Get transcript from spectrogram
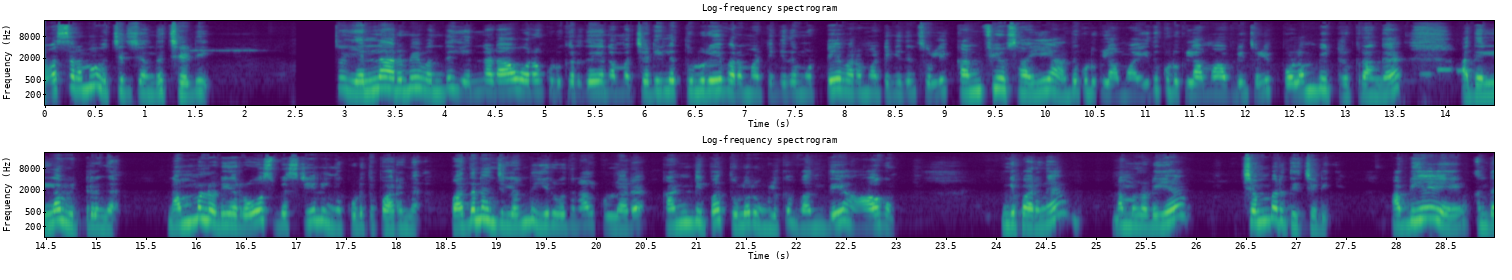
அவசரமாக வச்சிருச்சு அந்த செடி. ஸோ எல்லாருமே வந்து என்னடா உரம் கொடுக்கறது? நம்ம செடியில் துளிரே வரமாட்டேங்குது மொட்டே வரமாட்டேங்குதுன்னு சொல்லி கன்ஃபியூஸ் ஆகி அது கொடுக்கலாமா இது கொடுக்கலாமா அப்படின்னு சொல்லி புலம்பிட்டு இருக்கிறாங்க. அதெல்லாம் விட்டுருங்க. நம்மளுடைய ரோஸ் பெஸ்டியை நீங்கள் கொடுத்து பாருங்க. பதினஞ்சுலேருந்து இருபது நாளுக்குள்ளார கண்டிப்பாக துளிர் உங்களுக்கு வந்தே ஆகும். இங்கே பாருங்க நம்மளுடைய செம்பருத்தி செடி. அப்படியே அந்த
